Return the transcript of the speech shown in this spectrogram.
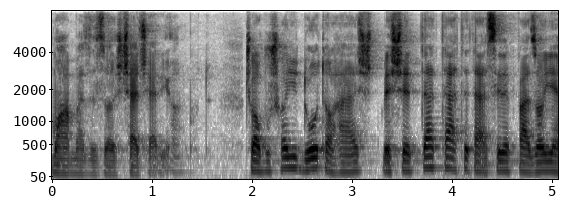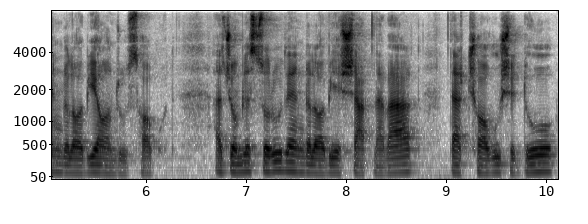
محمد رضا شجریان بود. چاووش های دو تا هشت به شدت تحت تاثیر فضای انقلابی آن روزها بود. از جمله سرود انقلابی شبنورد در چاووش دو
